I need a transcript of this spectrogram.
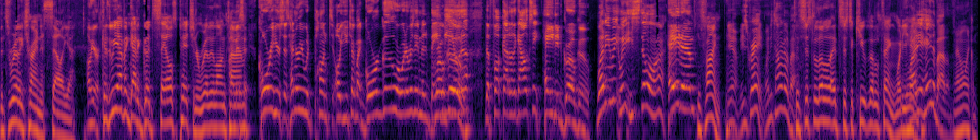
that's really trying to sell you. Oh, here. Because we haven't got a good sales pitch in a really long I miss time. it. Corey here says Henry would punt. Oh, you talking about Gorgu or whatever his name is? Baby Grogu. Yoda, the fuck out of the galaxy. Hated Grogu. What do you? What, he's still alive. Hate him. He's fine. Yeah, he's great. What are you talking about? It's just a little. It's just a cute little thing. What do you Why hate? do you hate about him? I don't like him.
